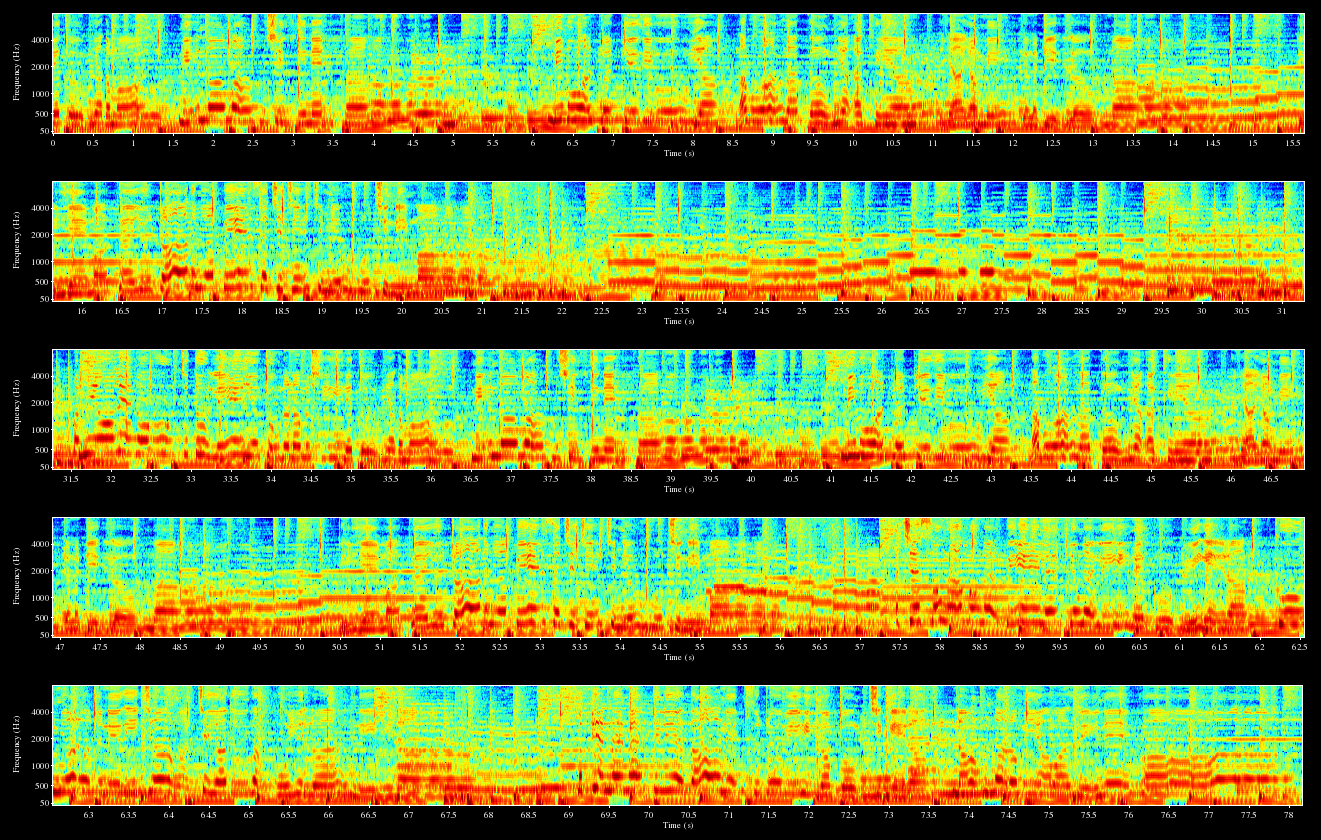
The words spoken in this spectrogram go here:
တဲ့သူညသမားကိုမင်းအနာမှမရှိသေးတဲ့အခါမင်းဘဝအတွက်ပြည့်စည်ဖို့ရာငါဘဝကတော့ညအခရာအရာရာမင်းတို့မပြည့်စုံမှာဒီရဲ့မှာခံယူတော်သမျှပေးဆက်ချစ်ချင်းချစ်မျိုးချစ်နေမှာမ မရှိတဲ့သူညသမားကိုမင်းအနာမမရှိသေးတဲ့အခါမင်းဘဝအတွက်ပြည့်စည်ဖို့ရာငါဘဝကတော့ညအခရာအရာရာမင်းတို့မပြည့်စုံမှာဒီရဲ့မှာခံယူတော်သမျှပေးဆက်ချစ်ချင်းချစ်မျိုးချစ်နေမှာအချက်ဆုံးငါမောင်းတဲ့ပေးလေပြုံးတဲ့လေးပဲကိုရွေးခဲ့တာကိုမျိုးတော့တနေစီချော င်းကချစ်ရသူကပိုရွလွမ်းနေတာမပြတ်နိုင်မဲ့တလျက်တော့နဲ့စွတိုးပြီးတော့ပုံချစ်ခဲ့တာနောင်တော့မရပါစေနဲ့ဟာ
